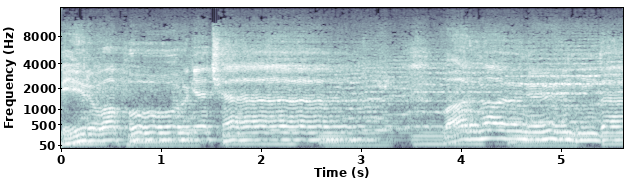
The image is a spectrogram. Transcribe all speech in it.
Bir vapur geçer Varna önünde.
